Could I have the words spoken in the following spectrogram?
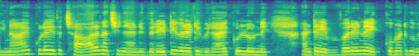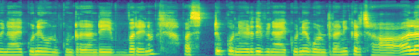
వినాయకులు అయితే చాలా నచ్చినాయండి. వెరైటీ వెరైటీ వినాయకుళ్ళు ఉన్నాయి. అంటే ఎవరైనా ఎక్కువ మటుకు వినాయకునే కొనుక్కుంటారు అండి ఎవరైనా ఫస్ట్ కొనేది వినాయకుడినే కొంటారని ఇక్కడ చాలా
